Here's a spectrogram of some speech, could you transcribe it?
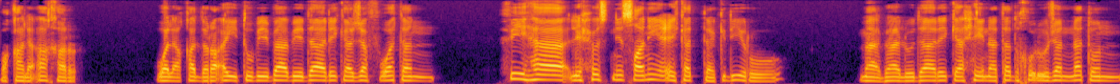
وقال آخر ولقد رأيت بباب دارك جفوة فيها لحسن صنيعك التكدير. ما بال دارك حين تدخل جنة؟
